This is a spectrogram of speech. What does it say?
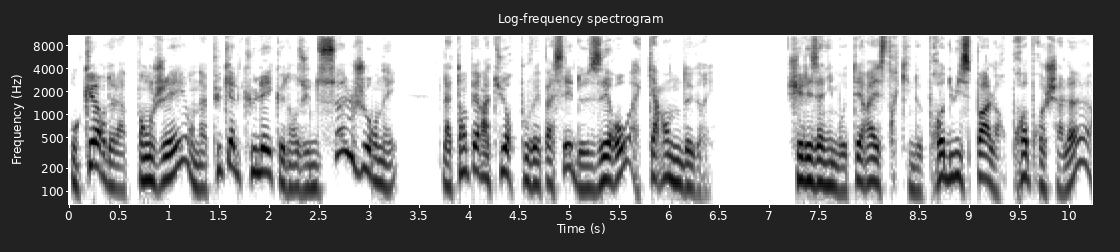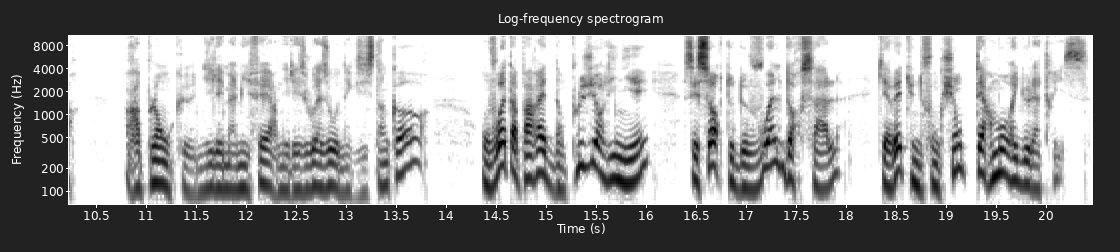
Au cœur de la Pangée, on a pu calculer que dans une seule journée, la température pouvait passer de 0 à 40 degrés. Chez les animaux terrestres qui ne produisent pas leur propre chaleur, rappelons que ni les mammifères ni les oiseaux n'existent encore, on voit apparaître dans plusieurs lignées ces sortes de voiles dorsales qui avaient une fonction thermorégulatrice.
